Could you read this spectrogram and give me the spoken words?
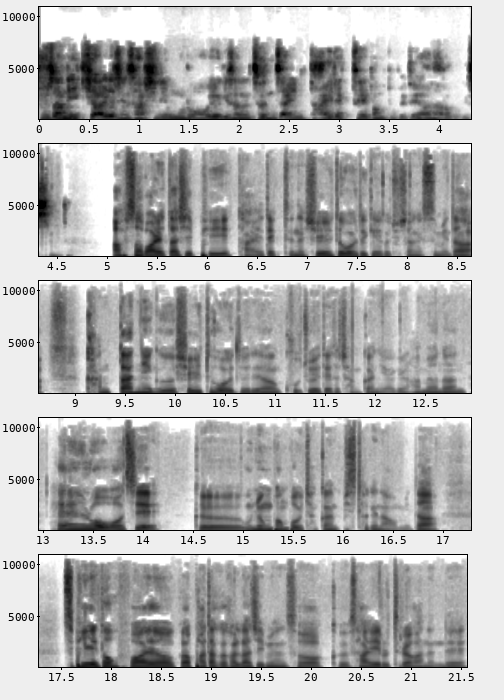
후자는 익히 알려진 사실이므로 여기서는 전자인 다이댁트의 방법에 대해 알아보겠습니다. 앞서 말했다시피 다이댁트는 쉴드월드 계획을 주장했습니다. 간단히 그 쉴드월드에 대한 구조에 대해서 잠깐 이야기를 하면은 헤일로 워즈의 그 운영 방법이 잠깐 비슷하게 나옵니다. 스피릿 오브 파이어가 바다가 갈라지면서 그 사이로 들어가는데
